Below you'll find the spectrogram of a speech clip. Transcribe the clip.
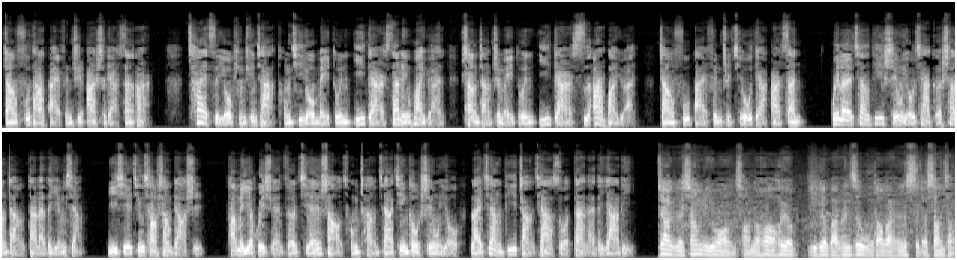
涨幅达百分之二十点三二。菜籽油平均价同期由每吨一点三零万元上涨至每吨一点四二万元，涨幅百分之九点二三。为了降低食用油价格上涨带来的影响，一些经销商表示，他们也会选择减少从厂家进购食用油，来降低涨价所带来的压力。价格相比往常的话，会有一个百分之五到百分之十的上涨。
